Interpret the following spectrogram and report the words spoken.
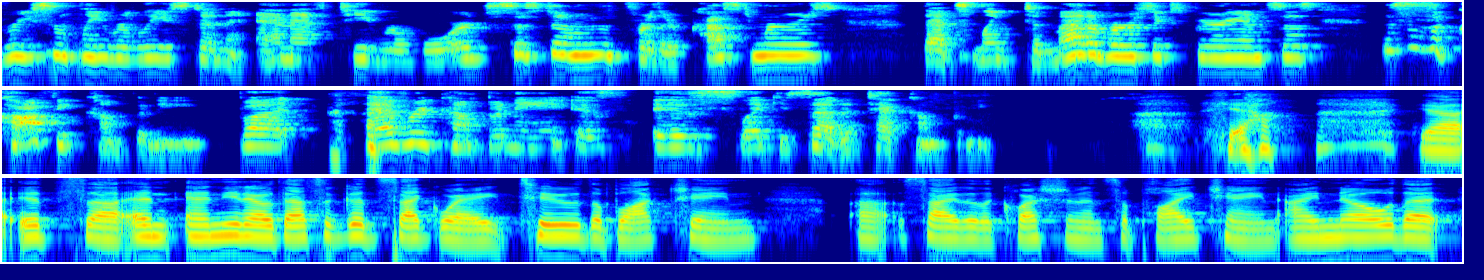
recently released an NFT reward system for their customers that's linked to metaverse experiences. This is a coffee company, but every company is is like you said a tech company. Yeah, yeah, it's uh, and and you know that's a good segue to the blockchain uh, side of the question and supply chain. I know that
